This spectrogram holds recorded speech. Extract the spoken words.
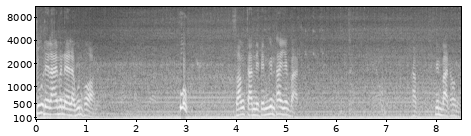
จุได้ร้ายมันไหนล่ะคุณพ่อสองตันนี่เป็นเงินไทยยังบาท ครับเงินบาทเท่าไหร่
